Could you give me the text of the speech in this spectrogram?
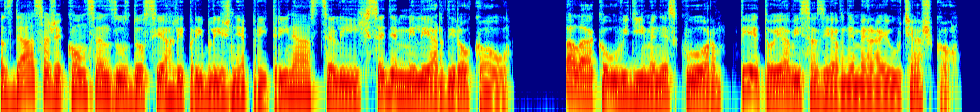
Zdá sa, že konsenzus dosiahli približne pri 13,7 miliardy rokov, ale ako uvidíme neskôr, tieto javy sa zjavne merajú ťažko.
